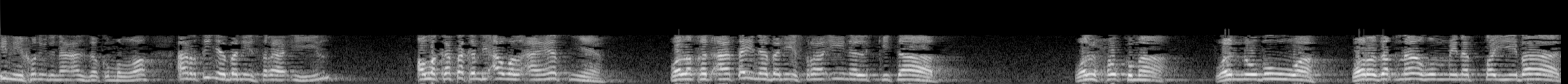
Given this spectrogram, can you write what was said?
Ini khonibina azakumullah, artinya Bani Israel Allah katakan di awal ayatnya, "Walaqad ataina Bani Israil al-kitab wal hukma wan nubuwah wa razaqnahum min at-tayyibat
